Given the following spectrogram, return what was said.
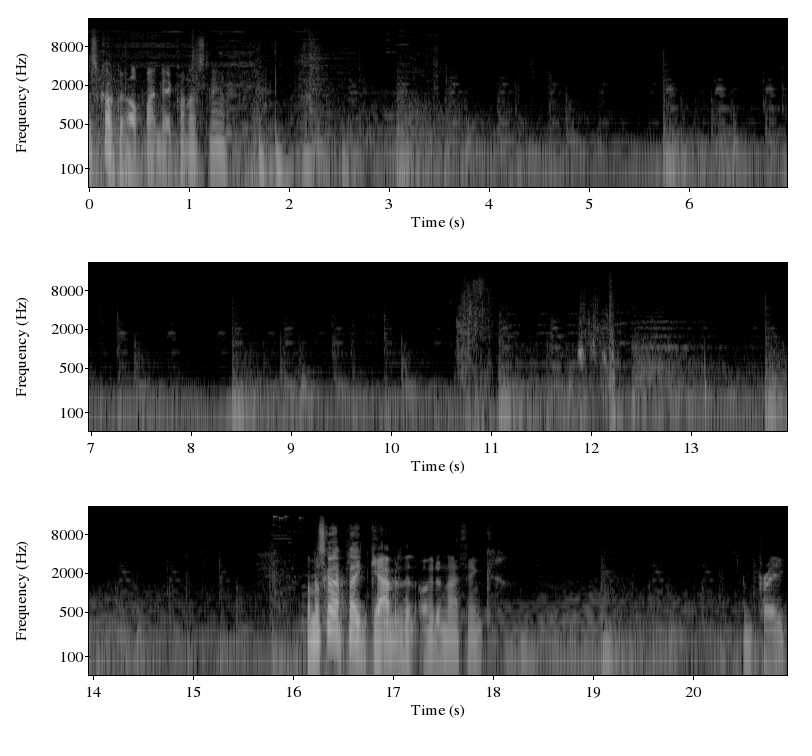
This card could help my deck, honestly. I'm just gonna play Gambit and Odin, I think. And Prague.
